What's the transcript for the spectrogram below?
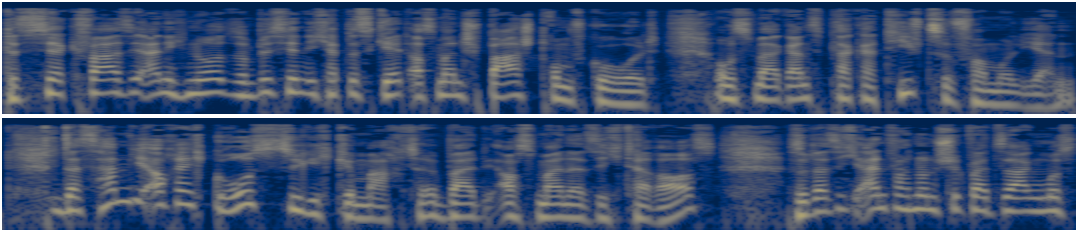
Das ist ja quasi eigentlich nur so ein bisschen, ich habe das Geld aus meinem Sparstrumpf geholt, um es mal ganz plakativ zu formulieren. Das haben die auch recht großzügig gemacht, äh, bei, aus meiner Sicht heraus, so dass ich einfach nur ein Stück weit sagen muss,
